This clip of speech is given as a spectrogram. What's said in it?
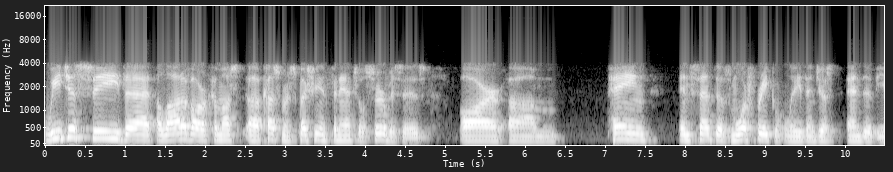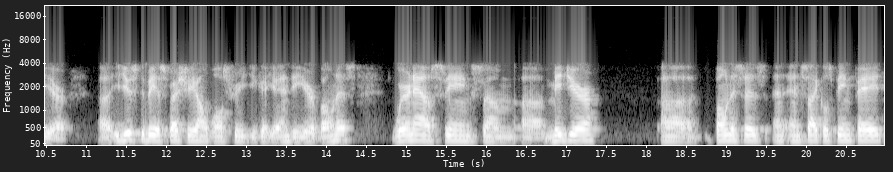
we just see that a lot of our com- uh, customers, especially in financial services, are um, paying incentives more frequently than just end of year. Uh, it used to be, especially on Wall Street, you get your end of year bonus. We're now seeing some uh, mid year uh, bonuses and, and, cycles being paid.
